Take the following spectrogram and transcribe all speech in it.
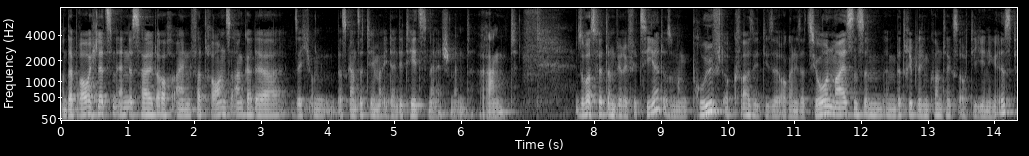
Und da brauche ich letzten Endes halt auch einen Vertrauensanker, der sich um das ganze Thema Identitätsmanagement rankt. Sowas wird dann verifiziert, also man prüft, ob quasi diese Organisation meistens im, im betrieblichen Kontext auch diejenige ist.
